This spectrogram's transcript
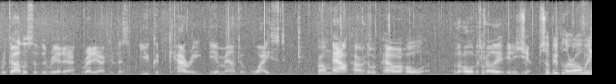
Regardless of the radio- radioactiveness, you could carry the amount of waste From out Paris. that would power a whole, the whole of Australia in a year. So people are always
